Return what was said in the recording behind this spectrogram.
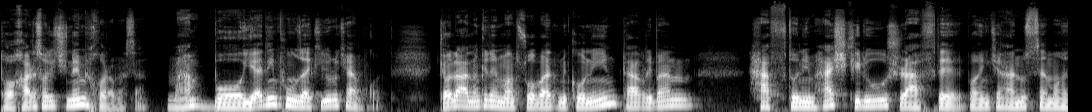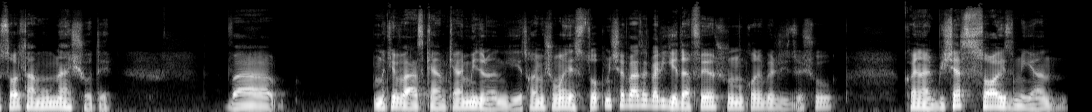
تا آخر سال چی نمی‌خورم مثلا من باید این 15 کیلو رو کم کنم. که حالا الان که داریم هم صحبت می‌کنیم تقریبا هفت و نیم هشت کیلوش رفته با اینکه هنوز سه ماه سال تموم نشده. و اونا که وزن کم کردن می‌دونن دیگه. time شما stop میشه وزن ولی یه دفعه شروع می‌کنه به ریزش و بیشتر سایز میگن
